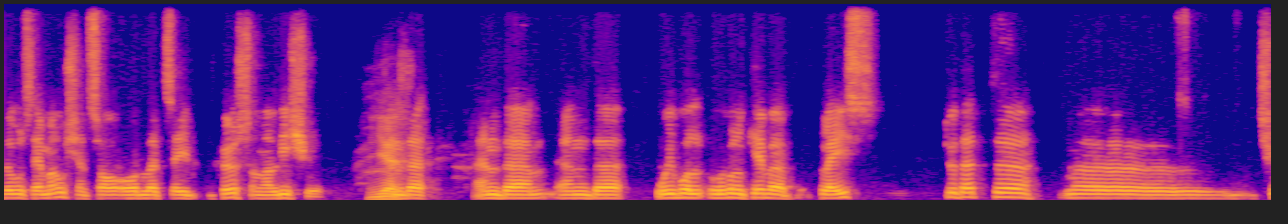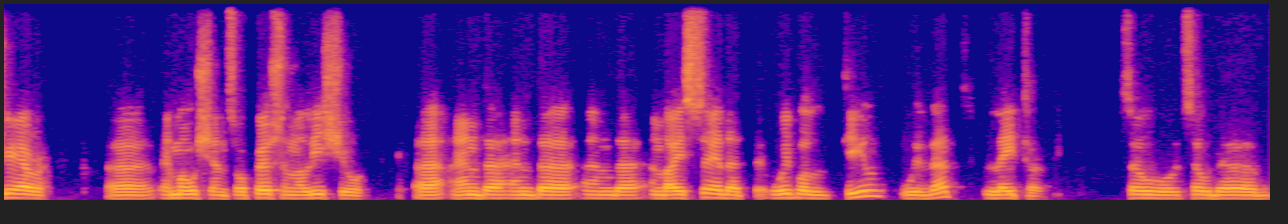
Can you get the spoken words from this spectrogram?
those emotions or, or, let's say personal issue. Yes. And uh, and um, and uh, we will we will give a place to that chair emotions or personal issue. And and and and I say that we will deal with that later so so the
